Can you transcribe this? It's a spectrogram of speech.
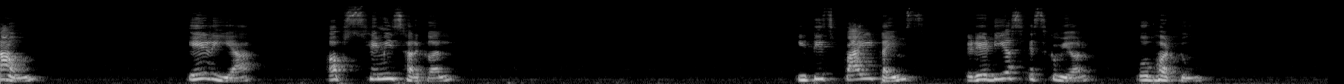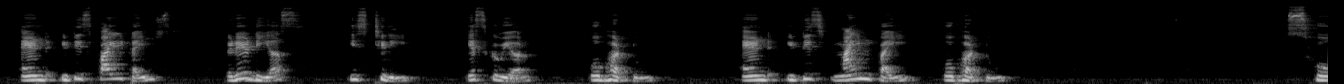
now area of semicircle it is pi times radius square over 2 and it is pi times radius is 3 square over 2 and it is 9 pi over 2 so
